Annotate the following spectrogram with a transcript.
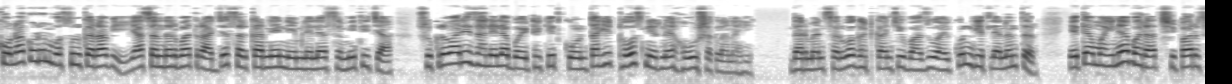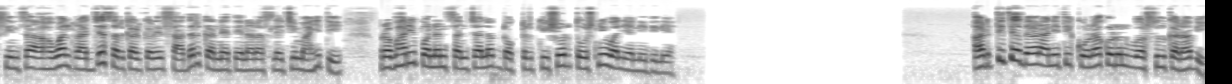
कोणाकडून वसूल करावी या संदर्भात राज्य सरकारने नेमलेल्या समितीच्या शुक्रवारी झालेल्या बैठकीत कोणताही ठोस निर्णय होऊ शकला नाही. दरम्यान सर्व घटकांची बाजू ऐकून घेतल्यानंतर येत्या महिन्याभरात शिफारसींचा अहवाल राज्य सरकारकडे सादर करण्यात येणार असल्याची माहिती प्रभारी पणन संचालक डॉक्टर किशोर तोष्णीवाल यांनी दिली आहे. आडतीचे दर आणि ती कोणाकडून वसूल करावी?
